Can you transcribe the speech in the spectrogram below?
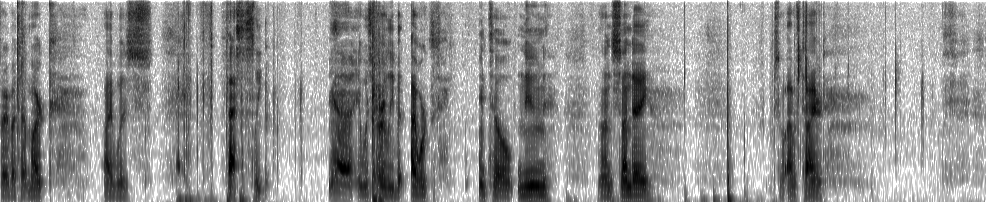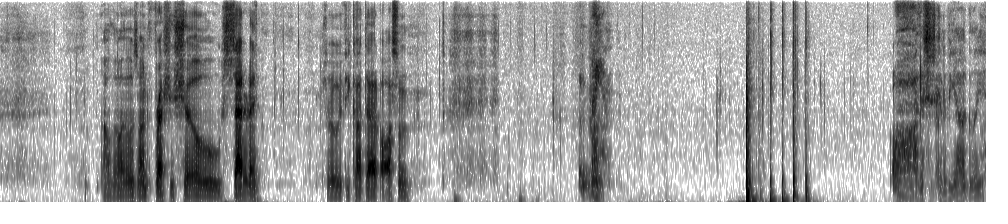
Sorry about that, Mark. I was fast asleep. Yeah, it was early, but I worked until noon on Sunday. So I was tired. Although I was on Fresh's show Saturday. So if you caught that, awesome. Man. Oh, this is going to be ugly.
